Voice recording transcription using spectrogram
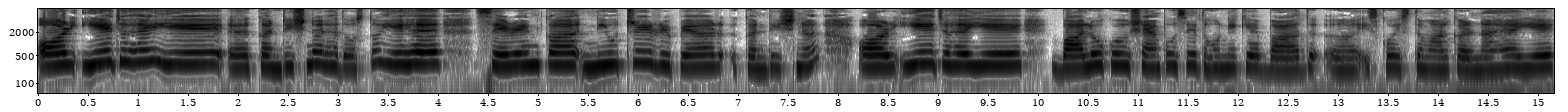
और ये जो है, ये कंडीशनर है दोस्तों, ये है सेरेन का न्यूट्री रिपेयर कंडीशनर और ये जो है, ये बालों को शैम्पू से धोने के बाद इसको इस्तेमाल करना है। ये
